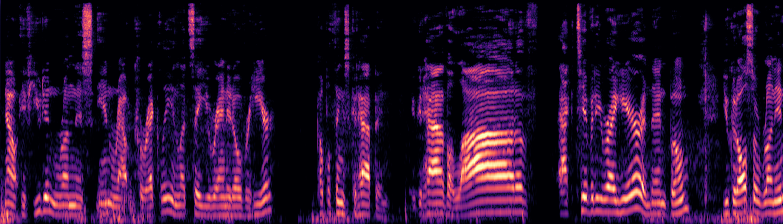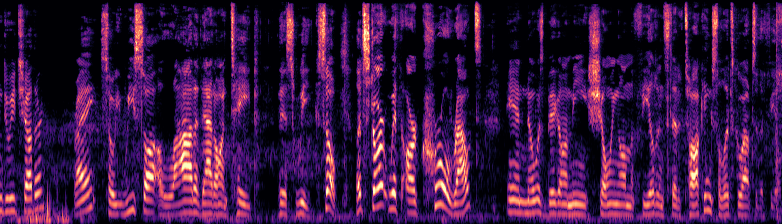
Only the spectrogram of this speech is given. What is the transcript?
Now, if you didn't run this in route correctly, and let's say you ran it over here, a couple things could happen. You could have a lot of activity right here, and then boom. You could also run into each other, right? So we saw a lot of that on tape this week. So let's start with our curl route. And Noah's big on me showing on the field instead of talking, so let's go out to the field.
